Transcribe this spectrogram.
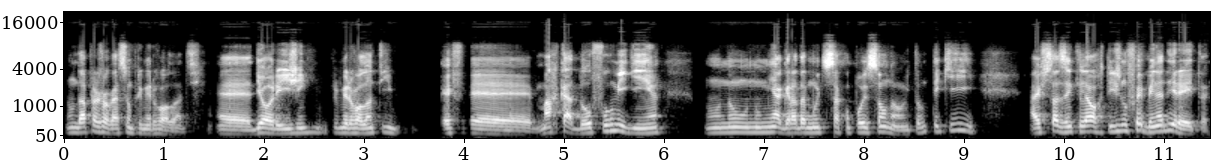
não dá para jogar sem um primeiro volante. É, de origem, primeiro volante é, é, marcador, formiguinha, não, não, não, me agrada muito essa composição, não. Então tem que. Aí você está dizendo que Léo Ortiz não foi bem na direita.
